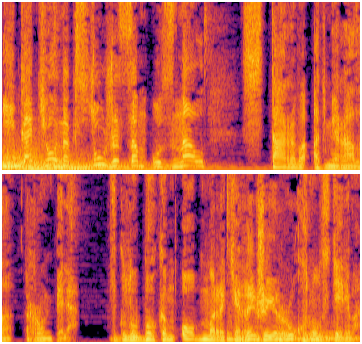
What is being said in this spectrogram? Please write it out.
и котенок с ужасом узнал, старого адмирала Румпеля. В глубоком обмороке рыжий рухнул с дерева,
